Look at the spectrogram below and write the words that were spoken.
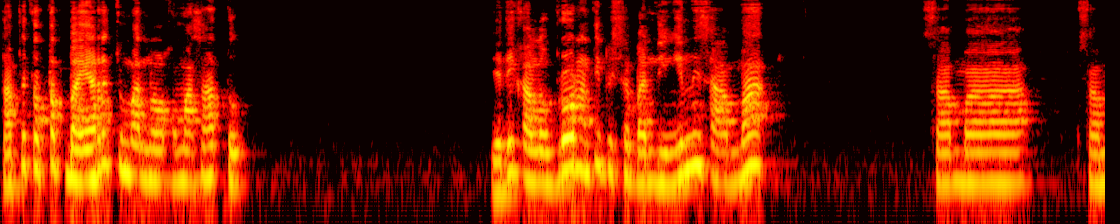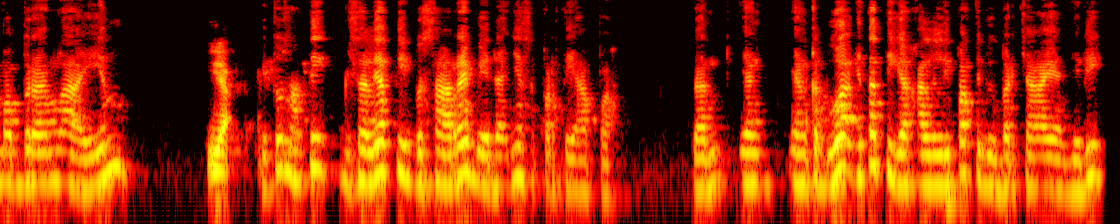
tapi tetap bayarnya cuma 0,1 jadi kalau bro nanti bisa bandingin nih sama sama sama brand lain ya. itu nanti bisa lihat nih besarnya bedanya seperti apa dan yang yang kedua kita tiga kali lipat lebih bercahaya jadi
